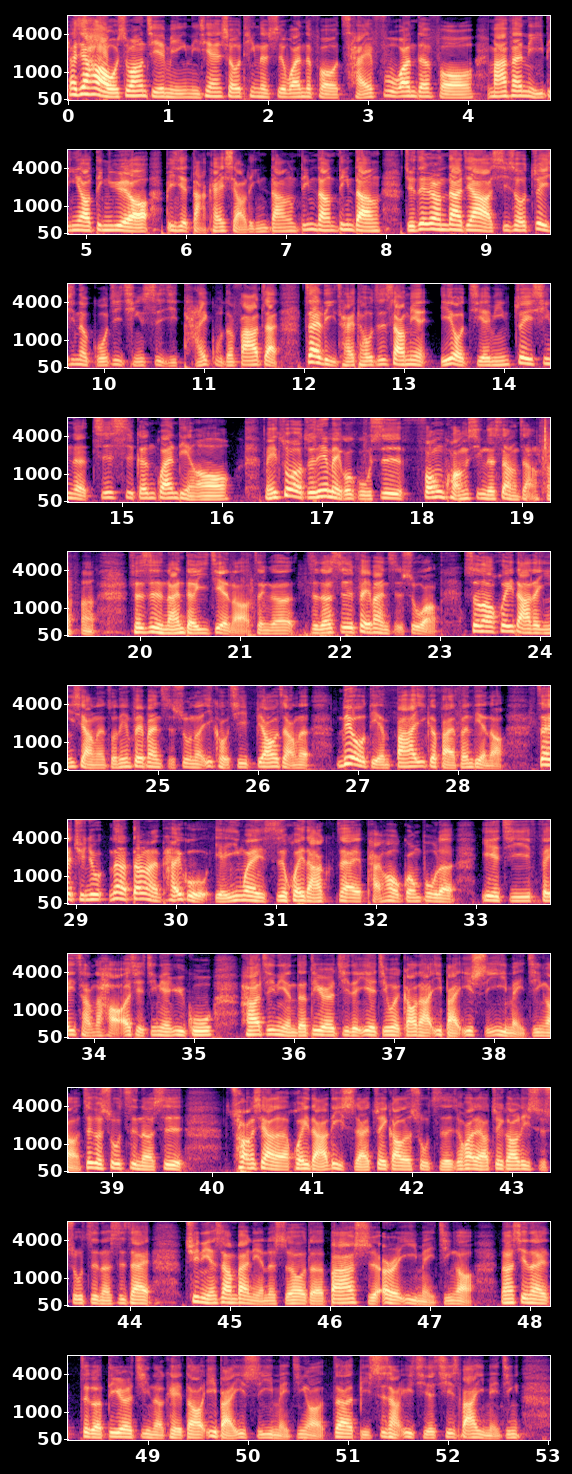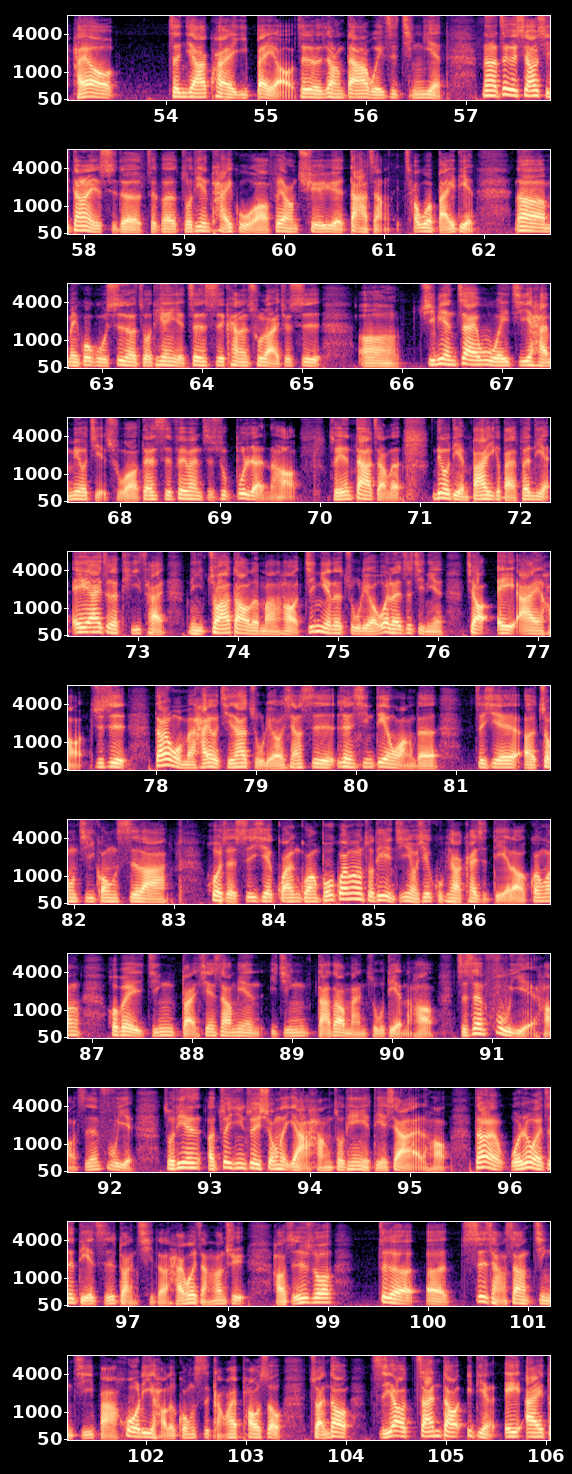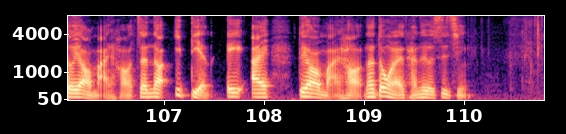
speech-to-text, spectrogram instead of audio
大家好，我是汪杰明。你现在收听的是 Wonderful 财富 Wonderful，麻烦你一定要订阅哦，并且打开小铃铛，叮当叮当，绝对让大家啊吸收最新的国际情势以及台股的发展，在理财投资上面也有杰明最新的知识跟观点哦。没错，昨天美国股市疯狂性的上涨，这是难得一见哦。整个指的是费半指数哦，受到辉达的影响呢，昨天费半指数呢一口气飙涨了六点八一个百分点哦，在全球那当然。台股也因为是辉达在盘后公布了业绩非常的好，而且今年预估它今年的第二季的业绩会高达一百一十亿美金哦，这个数字呢是创下了辉达历史来最高的数字。这辉达最高历史数字呢是在去年上半年的时候的八十二亿美金哦，那现在这个第二季呢可以到一百一十亿美金哦，在比市场预期的七十八亿美金还要。增加快一倍哦，这个让大家为之惊艳。那这个消息当然也使得整个昨天台股啊非常雀跃，大涨超过百点。那美国股市呢，昨天也正式看得出来，就是呃，即便债务危机还没有解除哦，但是非万指数不忍哈，昨天大涨了六点八一个百分点。AI 这个题材你抓到了吗？哈，今年的主流未来这几年叫 AI 哈，就是当然我们还有其他主流，像是任性电网的这些呃重机公司啦。或者是一些观光，不过观光昨天已经有些股票开始跌了，观光会不会已经短线上面已经达到满足点了哈？只剩副业哈，只剩副业。昨天呃，最近最凶的亚航昨天也跌下来了哈。当然，我认为这跌只是短期的，还会涨上去。好，只是说这个呃市场上紧急把获利好的公司赶快抛售，转到只要沾到一点 AI 都要买哈，沾到一点 AI 都要买哈。那等我来谈这个事情。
